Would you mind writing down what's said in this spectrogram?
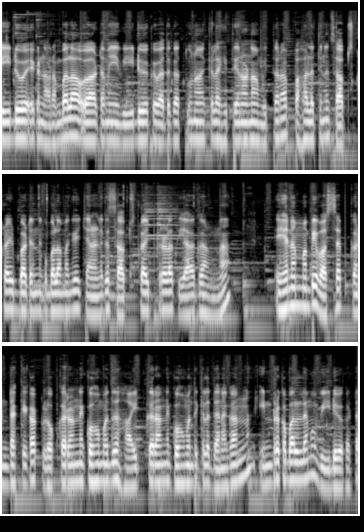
වීඩියෝ එක නරම්බලා ඔයාට මේ වීඩියෝ එක වැදගත් වුණා කියලා හිතෙනනම් විතර පහල තින සබස්ක්‍රයිබ් බටනක බලමගේ චැනලක සබස්ක්‍රයිබ් කරලා තියාගන්න. එහෙනම් අපි වස්සප් කටක් එකක් ලොක් කරන්න කොහොමද හයිට් කරන්න කොහොමද කියලා දැනගන්න. ඉන්ද්‍රක බල්ලම වීඩියෝකට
